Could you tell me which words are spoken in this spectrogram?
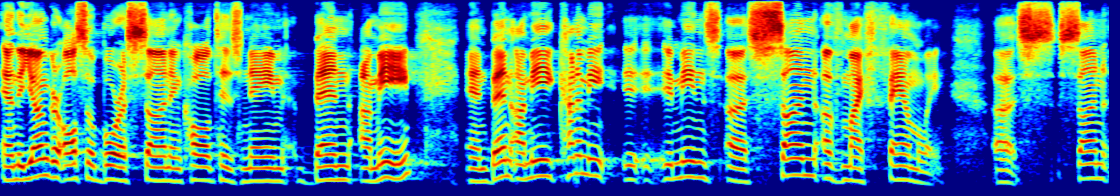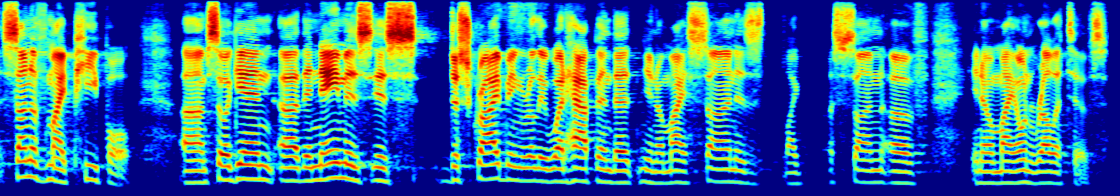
And the younger also bore a son and called his name Ben Ami. And Ben Ami kind of mean, it, means uh, son of my family, uh, son, son of my people. Um, so again, uh, the name is, is describing really what happened that, you know, my son is like a son of, you know, my own relatives.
